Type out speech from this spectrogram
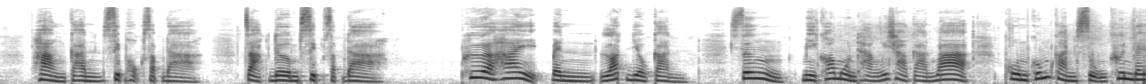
2 ห่างกัน 16 สัปดาห์ จากเดิม 10 สัปดาห์ เพื่อให้เป็นล็อตเดียวกัน ซึ่งมีข้อมูลทางวิชาการว่า ภูมิคุ้มกันสูงขึ้นได้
